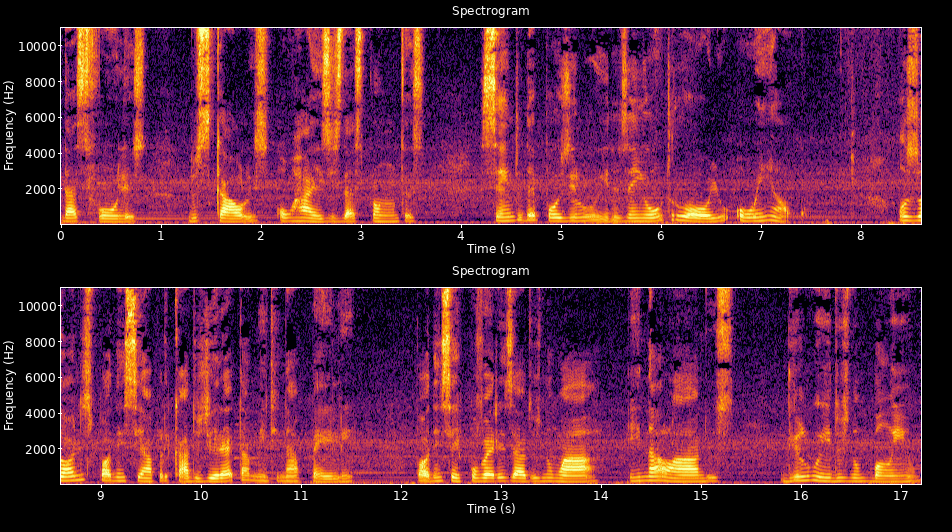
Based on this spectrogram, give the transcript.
das folhas, dos caules ou raízes das plantas, sendo depois diluídos em outro óleo ou em álcool. Os óleos podem ser aplicados diretamente na pele, podem ser pulverizados no ar, inalados, diluídos no banho,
